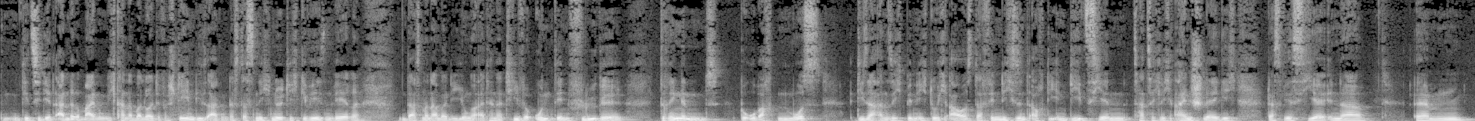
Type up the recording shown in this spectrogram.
dezidiert andere Meinung. Ich kann aber Leute verstehen, die sagen, dass das nicht nötig gewesen wäre, dass man aber die junge Alternative und den Flügel dringend beobachten muss dieser Ansicht bin ich durchaus. Da finde ich, sind auch die Indizien tatsächlich einschlägig, dass wir es hier in einer ähm,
